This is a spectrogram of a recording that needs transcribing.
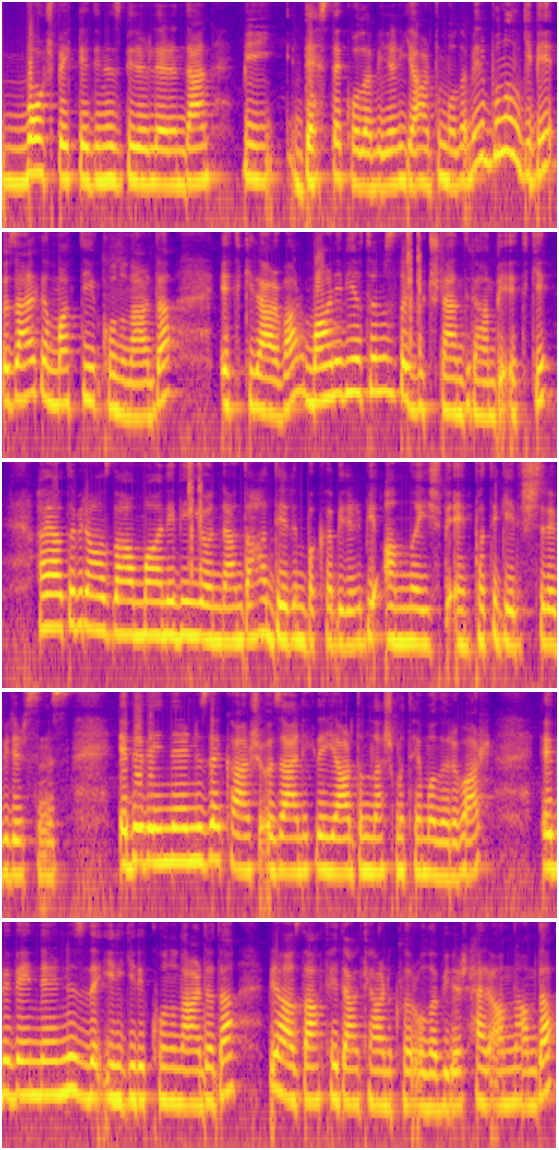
borç beklediğiniz birilerinden bir destek olabilir yardım olabilir. Bunun gibi özellikle maddi konularda etkiler var. Maneviyatınızı da güçlendiren bir etki. Hayata biraz daha manevi yönden daha derin bakabilir bir anlayış bir empati geliştirebilirsiniz. Ebeveynlerinize karşı özellikle yardımlaşma temaları var ebeveynlerinizle ilgili konularda da biraz daha fedakarlıklar olabilir her anlamda.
